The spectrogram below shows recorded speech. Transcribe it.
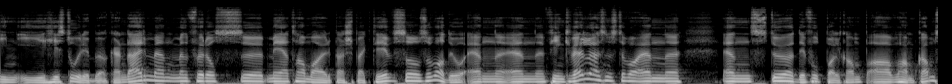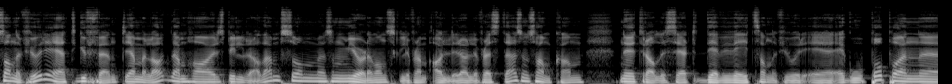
inn i historiebøkene der, men, men for oss eh, med et Hamar-perspektiv så, så, var det jo en, en fin kveld. Jeg syns det var en, en, stødig fotballkamp av HamKam. Sandefjord er et guffent hjemmelag. De har spillere av dem som, som, gjør det vanskelig for de aller aller fleste. Jeg syns HamKam nøytraliserte det vi vet Sandefjord er, er god på, på en eh,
